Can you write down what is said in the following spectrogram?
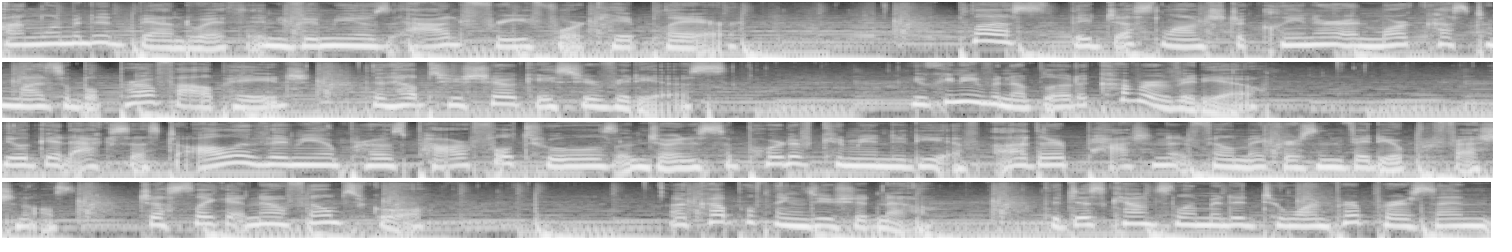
unlimited bandwidth in Vimeo's ad-free 4K player. Plus, they just launched a cleaner and more customizable profile page that helps you showcase your videos. You can even upload a cover video. You'll get access to all of Vimeo Pro's powerful tools and join a supportive community of other passionate filmmakers and video professionals, just like at No Film School. A couple things you should know. The discount's limited to one per person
